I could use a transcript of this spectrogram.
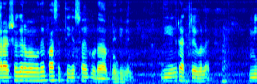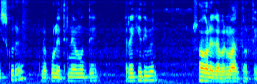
আড়াইশো গ্রামের মধ্যে পাঁচের থেকে ছয় ফুটা আপনি দিবেন। দিয়ে রাত্রেবেলায় মিক্স করে পলিথিনের মধ্যে রেখে দিবেন। সকালে যাবেন মাছ ধরতে।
